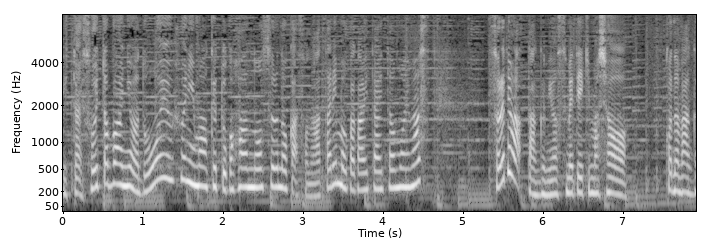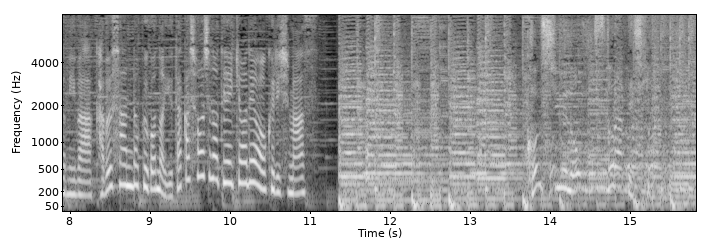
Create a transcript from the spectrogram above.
一体そういった場合にはどういうふうにマーケットが反応するのかそのあたりも伺いたいと思います。それでは番組を進めていきましょう。この番組は株三六五の豊商事の提供でお送りします。今週のストラテジー。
